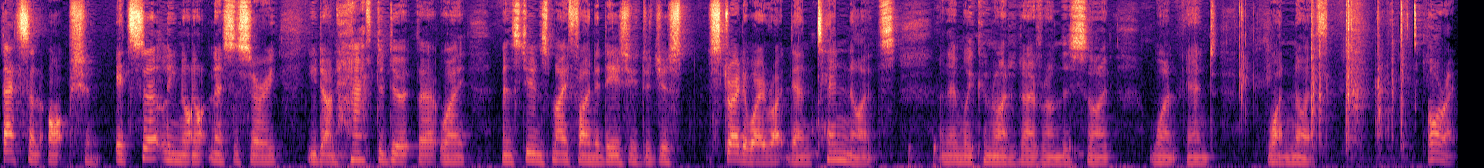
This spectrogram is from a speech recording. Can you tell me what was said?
that's an option. It's certainly not necessary. You don't have to do it that way. And students may find it easier to just straight away write down 10 ninths, and then we can write it over on this side one and one ninth. All right.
